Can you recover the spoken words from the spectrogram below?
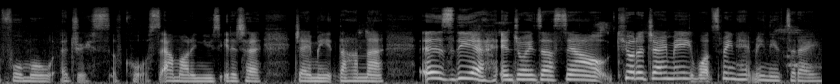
formal address, of course. Our Māori News editor, Jamie Tahana, is there and joins us now. Kia ora, Jamie. What's been happening there today?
